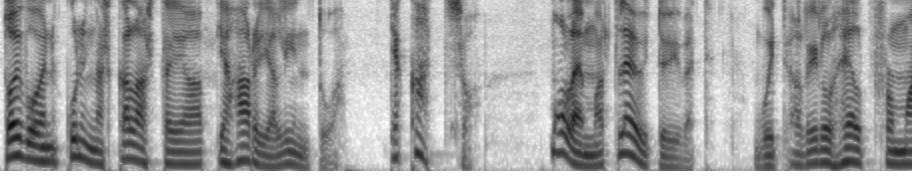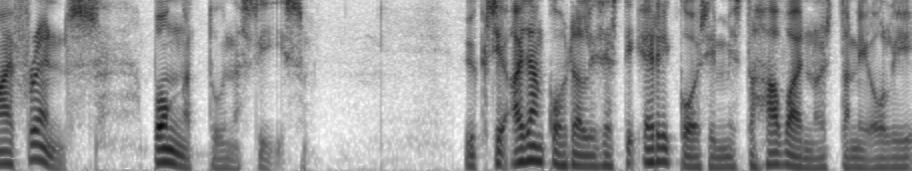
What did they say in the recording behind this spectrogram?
Toivoin kuningaskalastajaa ja harjalintua. Ja katso, molemmat löytyivät. With a little help from my friends. Pongattuina siis. Yksi ajankohdallisesti erikoisimmista havainnoistani oli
